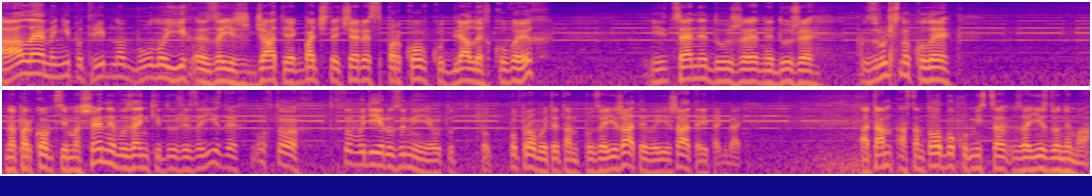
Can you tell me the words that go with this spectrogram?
Але мені потрібно було їх е, заїжджати, як бачите, через парковку для легкових. І це не дуже, не дуже зручно, коли на парковці машини вузенькі дуже заїзди. Ну, хто, хто водій розуміє, отут по- попробуйте там позаїжджати, виїжджати і так далі. А там, а з там того боку місця заїзду нема.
